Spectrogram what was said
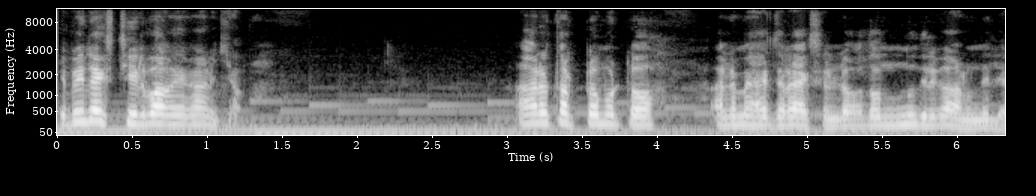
ഇപ്പോൾ ഇതിന്റെ എക്സ്റ്റീരിയൽ ഭാഗം കാണിക്കാം. അങ്ങനെ തട്ടോ മുട്ടോ അതിന്റെ മേജർ ആക്സിഡന്റോ അതൊന്നും ഇതിൽ കാണുന്നില്ല.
